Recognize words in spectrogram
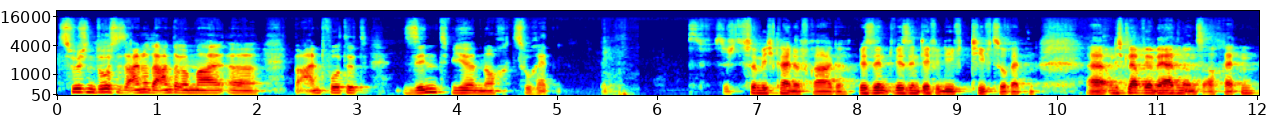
zwischendurch das ein oder andere Mal äh, beantwortet. Sind wir noch zu retten? Ist für mich keine Frage. Wir sind, wir sind definitiv zu retten. Äh, und ich glaube, wir werden uns auch retten.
